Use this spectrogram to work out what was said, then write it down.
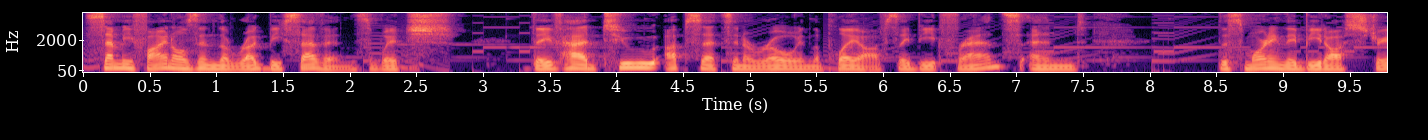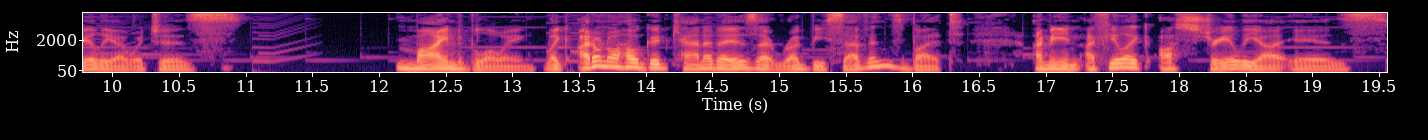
semifinals in the rugby sevens, which they've had two upsets in a row in the playoffs. They beat France and this morning they beat Australia, which is mind blowing. Like I don't know how good Canada is at rugby sevens, but I mean, I feel like Australia is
